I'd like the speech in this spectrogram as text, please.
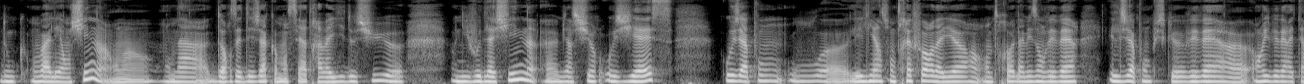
Donc on va aller en Chine. On a, a d'ores et déjà commencé à travailler dessus euh, au niveau de la Chine, euh, bien sûr aux US, au Japon où euh, les liens sont très forts d'ailleurs entre la maison Weber et le Japon, puisque Weber, euh, Henri Weber était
